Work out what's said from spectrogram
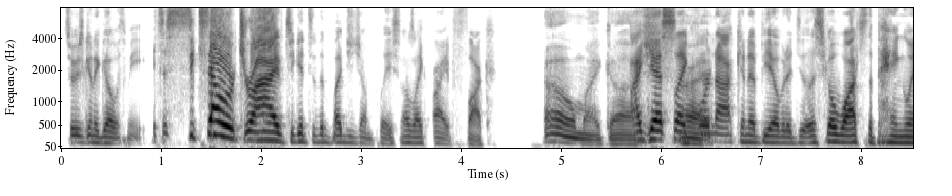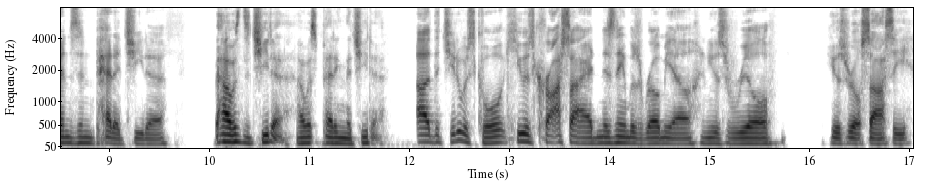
So he's gonna go with me. It's a six hour drive to get to the bungee jump place. And I was like, all right, fuck. Oh my god. I guess like All we're not gonna be able to do. Let's go watch the penguins and pet a cheetah. How was the cheetah? How was petting the cheetah? Uh, the cheetah was cool. He was cross-eyed, and his name was Romeo, and he was real. He was real saucy.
